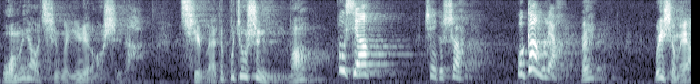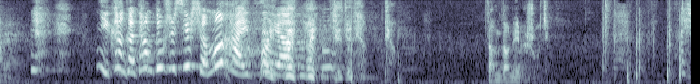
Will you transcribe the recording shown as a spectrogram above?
我们要请个音乐老师的，请来的不就是你吗？不行，这个事儿我干不了。哎，为什么呀？你看看他们都是些什么孩子呀！哎哎，停停停停，咱们到那边说去。哎呀，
